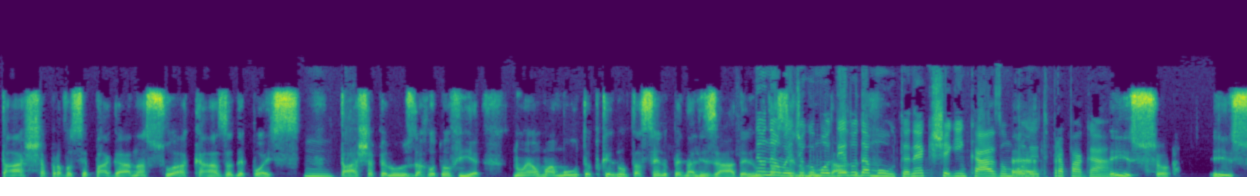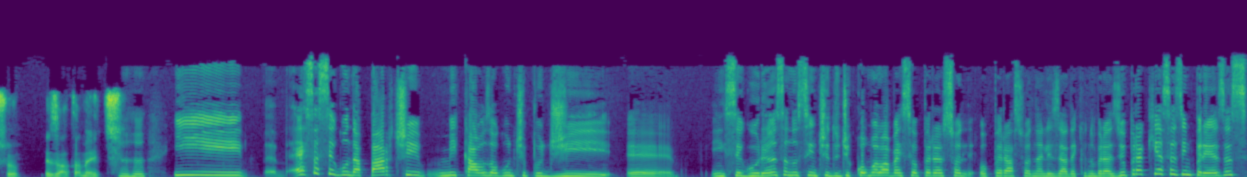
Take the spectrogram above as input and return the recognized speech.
taxa para você pagar na sua casa depois. Hum. Taxa pelo uso da rodovia. Não é uma multa porque ele não está sendo penalizado. Não, não, tá não eu digo o modelo da multa, né? Que chega em casa um é, boleto para pagar. Isso, isso. Exatamente. Uhum. E essa segunda parte me causa algum tipo de é, insegurança no sentido de como ela vai ser operacionalizada aqui no Brasil para que essas empresas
